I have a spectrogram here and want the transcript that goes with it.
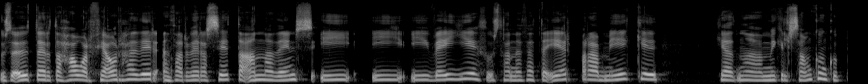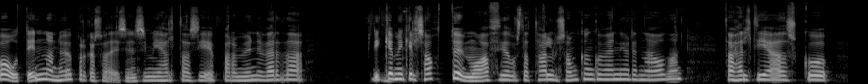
þú veist, auðvitað er þetta háar fjárhæðir en það er verið að setja annað eins í, í, í vegi, þú veist, þannig að þetta er bara mikil, hérna, mikil samgöngu bót innan höfuborgarsvæðisin sem ég held að sé bara muni verða líka mikil sáttum og af því að þú veist að tala um samgönguvenjur hérna áðan, þá held ég að sko uh,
